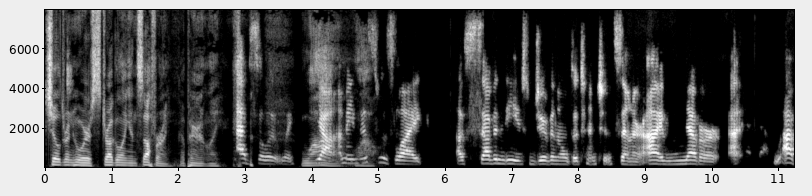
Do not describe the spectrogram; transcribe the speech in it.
children who are struggling and suffering. Apparently. absolutely. Wow. Yeah, I mean, wow. this was like a 70s juvenile detention center. I've never, I, I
